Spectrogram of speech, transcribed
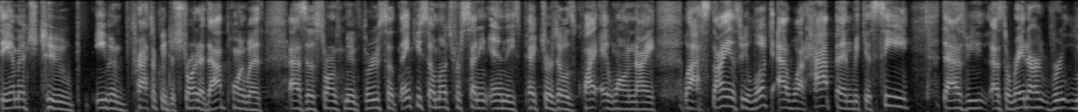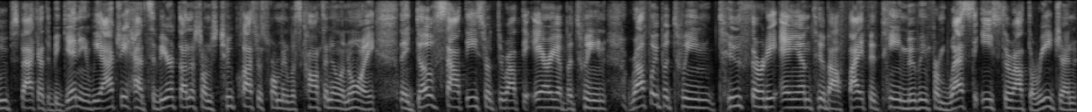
damaged to even practically destroyed at that point with as the storms moved through. So thank you so much for sending in these pictures. It was quite a long night last night. As we look at what happened, we can see that as we as the radar route loops back at the beginning, we actually had severe thunderstorms, two clusters formed in Wisconsin, Illinois. They dove southeastern throughout the area between roughly between 2:30 a.m. to about 5:15, moving from west to east throughout the region.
